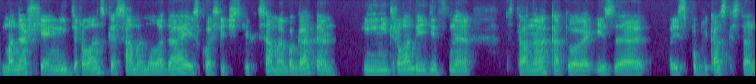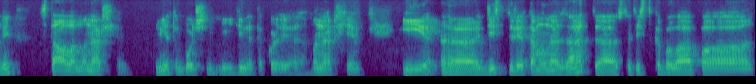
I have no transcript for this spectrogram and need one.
Монархия нидерландская самая молодая из классических, самая богатая. И Нидерланды единственная страна, которая из э, республиканской страны стала монархией. Нет больше ни единой такой э, монархии. И э, 10 лет тому назад э, статистика была по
